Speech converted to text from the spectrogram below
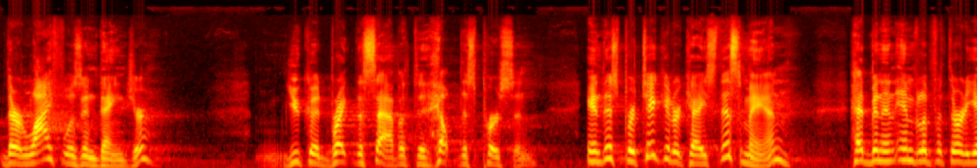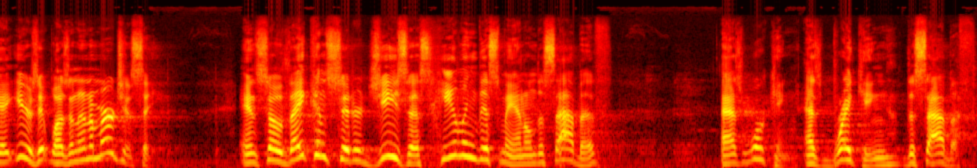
their life was in danger, you could break the Sabbath to help this person. In this particular case, this man had been an invalid for 38 years. It wasn't an emergency. And so they considered Jesus healing this man on the Sabbath as working, as breaking the Sabbath.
